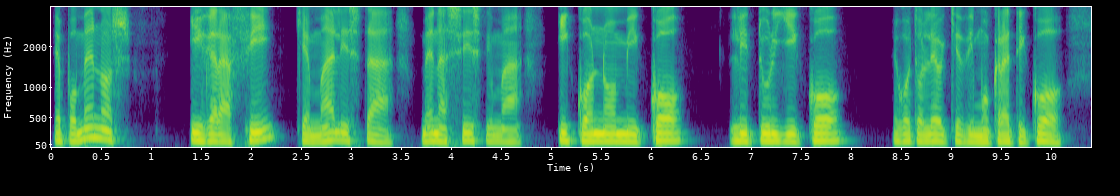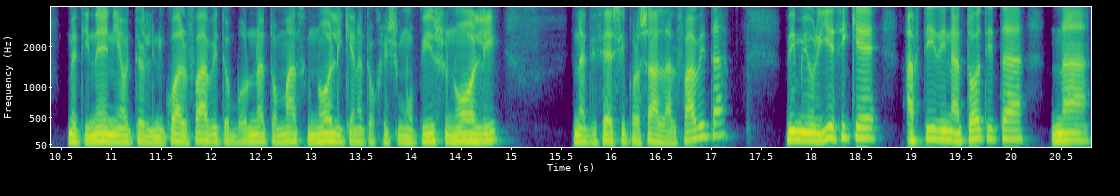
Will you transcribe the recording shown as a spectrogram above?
Επομένως η γραφή και μάλιστα με ένα σύστημα οικονομικό, λειτουργικό, εγώ το λέω και δημοκρατικό, με την έννοια ότι το ελληνικό αλφάβητο μπορούν να το μάθουν όλοι και να το χρησιμοποιήσουν όλοι, να αντιθέσει προς άλλα αλφάβητα, δημιουργήθηκε αυτή η δυνατότητα να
